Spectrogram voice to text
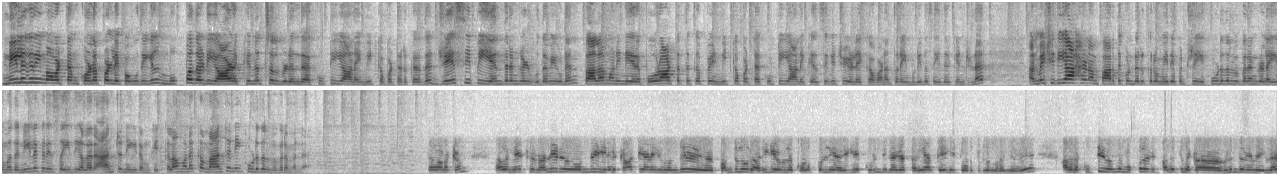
நீலகிரி மாவட்டம் கொளப்பள்ளி பகுதியில் முப்பது அடி ஆழ கிணற்றில் விழுந்த குட்டி யானை மீட்கப்பட்டிருக்கிறது. ஜேசிபி இயந்திரங்கள் உதவியுடன் பல மணி நேர போராட்டத்துக்கு பின் மீட்கப்பட்ட குட்டி யானைக்கு சிகிச்சை அளிக்க வனத்துறை முடிவு செய்திருக்கின்றனர். அண்மை செய்தியாக நாம் பார்த்துக் கொண்டிருக்கிறோம். இதை பற்றிய கூடுதல் விவரங்களை எமது நீலகிரி செய்தியாளர் ஆண்டனியிடம் கேட்கலாம். வணக்கம் ஆண்டனி. கூடுதல் விவரம் என்ன? வணக்கம். அதாவது நேற்று நள்ளிரவு வந்து ஏழு காட்டு யானைகள் வந்து பந்தலூர் அருகே உள்ள கொளப்பள்ளி அருகே குறிஞ்சி நகர் தனியார் தேயிலை தோட்டத்துக்குள்ள நுழைஞ்சது. அதுல குட்டி வந்து முப்பது அடி பள்ளத்துல க- விழுந்த நிலையில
